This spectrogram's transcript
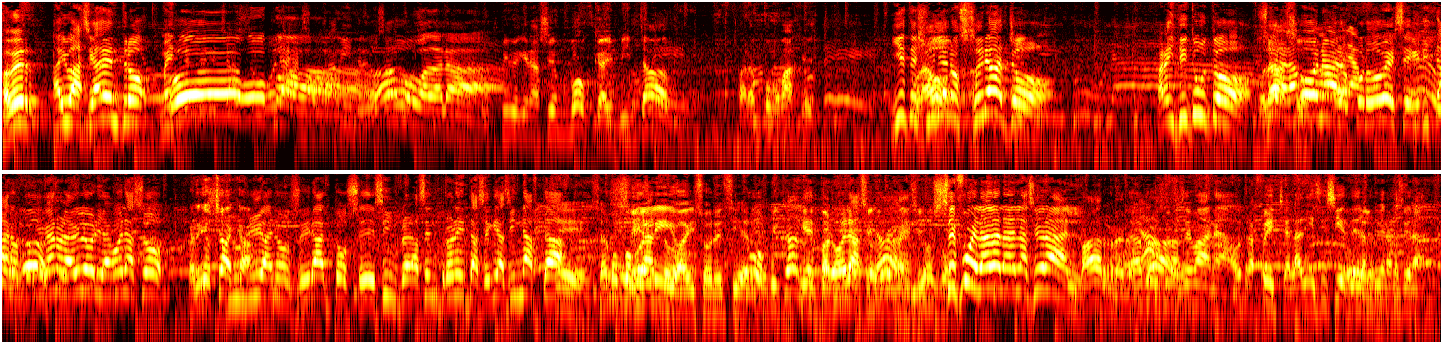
A ver. Ahí va, hacia adentro. Mete el derechazo, golazo para Mitre, dos a dos. ¡Vamos, Badalá! Pibe que nació en Boca y pintaba para un poco más que. Y este es Juliano. Cerato. Para Instituto. Suena la Golazo. mona. Los cordobeses gritaron porque ganó la gloria. Golazo. Perdió Chaca. Juliano Cerato se desinfla la centroneta, se queda sin nafta. Sí, se armó un poco de lío ahí sobre el cierre. Picante este golazo tremendo. sí, Se fue la gala del Nacional. Parra, la próxima semana. Otra fecha, la 17 de la primera nacional.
